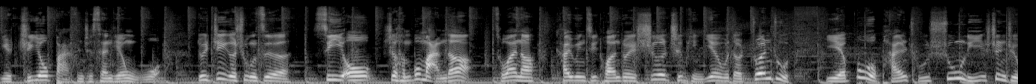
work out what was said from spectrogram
也只有百分之三点五。对这个数字，CEO 是很不满的。此外呢，开云集团对奢侈品业务的专注，也不排除疏离甚至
